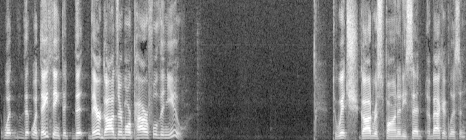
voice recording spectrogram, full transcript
what, that, what they think that, that their gods are more powerful than you. To which God responded, He said, Habakkuk, listen,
